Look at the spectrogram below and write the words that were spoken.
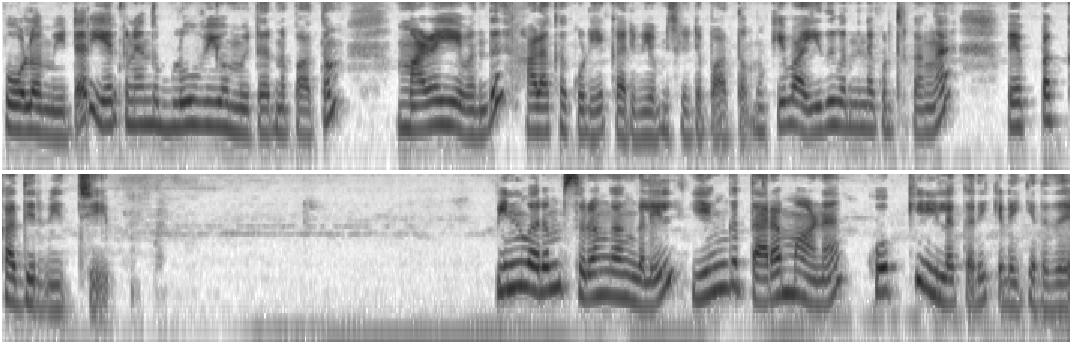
போலோ மீட்டர் ஏற்கனவே வந்து ப்ளூவியோ மீட்டர்னு பார்த்தோம். மழையை வந்து அளக்கக்கூடிய கருவி அப்படின்னு சொல்லிட்டு பார்த்தோம். ஓகேவா இது வந்து என்ன கொடுத்துருக்காங்க? வெப்ப கதிர்வீச்சு. பின்வரும் சுரங்கங்களில் எங்கு தரமான கொக்கி நிலக்கரி கிடைக்கிறது?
